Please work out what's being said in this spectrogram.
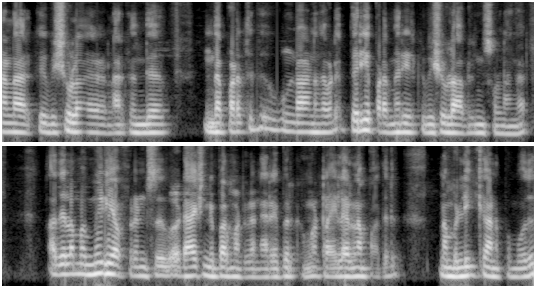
நல்லா இருக்கு விஷுவலாக நல்லா இருக்கு. இந்த இந்த படத்துக்கு உண்டானதை விட பெரிய படம் மாதிரி இருக்கு விஷுவலா அப்படின்னு சொன்னாங்க. அது இல்லாமல் மீடியா ஃப்ரெண்ட்ஸு டேரக்ஷன் டிபார்ட்மெண்ட்டில் நிறைய பேர் இருக்காங்க ட்ரைலர்லாம் பார்த்துட்டு நம்ம லிங்க் அனுப்பும்போது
